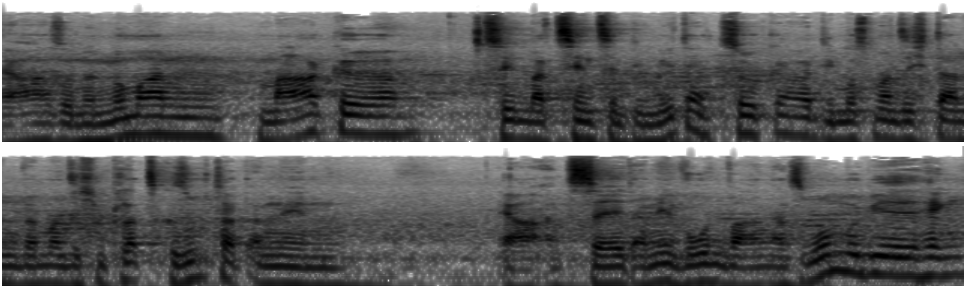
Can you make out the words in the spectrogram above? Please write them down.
ja, so eine Nummernmarke, 10 mal 10 cm circa. Die muss man sich dann, wenn man sich einen Platz gesucht hat, an den, ja, ans Zelt, an den Wohnwagen, ans Wohnmobil hängen,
